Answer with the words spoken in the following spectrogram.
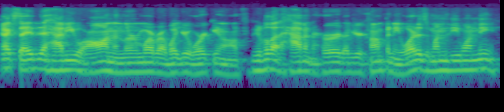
I'm excited to have you on and learn more about what you're working on. For people that haven't heard of your company, what is 1v1me?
